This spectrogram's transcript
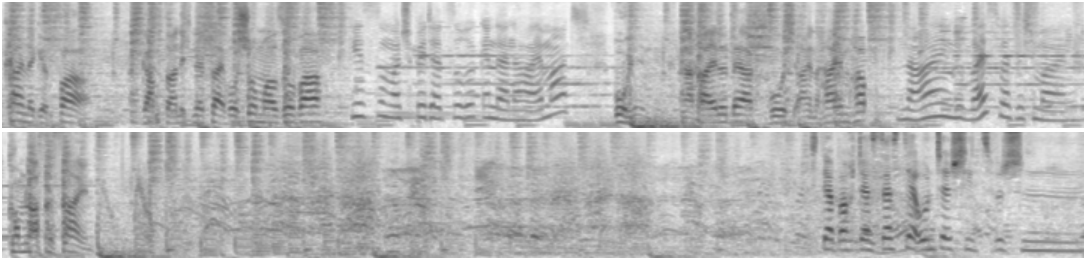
keine Gefahr. Gab's da nicht eine Zeit, wo schon mal so war? Gehst du mal später zurück in deine Heimat? Wohin? Nach Heidelberg, wo ich ein Heim hab? Nein, du weißt, was ich meine. Komm, lass es sein. Glaube auch, dass das der Unterschied zwischen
